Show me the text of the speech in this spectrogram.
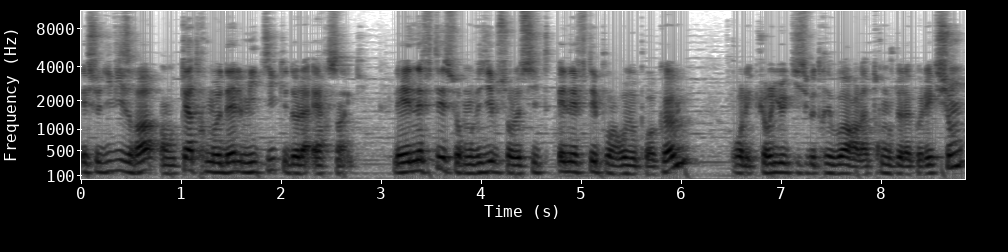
et se divisera en 4 modèles mythiques de la R5. Les NFT seront visibles sur le site nft.renault.com pour les curieux qui souhaiteraient voir la tronche de la collection.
